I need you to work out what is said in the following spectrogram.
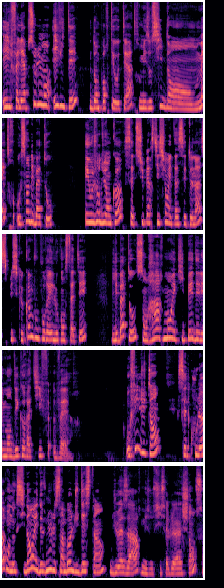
Et il fallait absolument éviter d'en porter au théâtre, mais aussi d'en mettre au sein des bateaux. Et aujourd'hui encore, cette superstition est assez tenace, puisque comme vous pourrez le constater, les bateaux sont rarement équipés d'éléments décoratifs verts. Au fil du temps, cette couleur en Occident est devenue le symbole du destin, du hasard, mais aussi celle de la chance,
